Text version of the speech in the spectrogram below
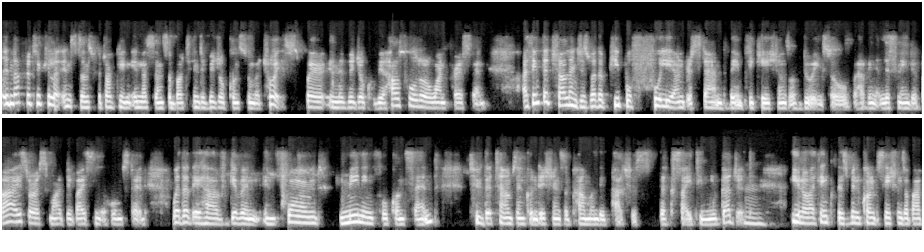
in that particular instance, we're talking in a sense about individual consumer choice, where individual could be a household or one person. I think the challenge is whether people fully understand the implications of doing so, having a listening device or a smart device in the homestead, whether they have given informed, meaningful consent to the terms and conditions that come when they purchase the exciting new gadget. Mm. You know, I think there's been conversations about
